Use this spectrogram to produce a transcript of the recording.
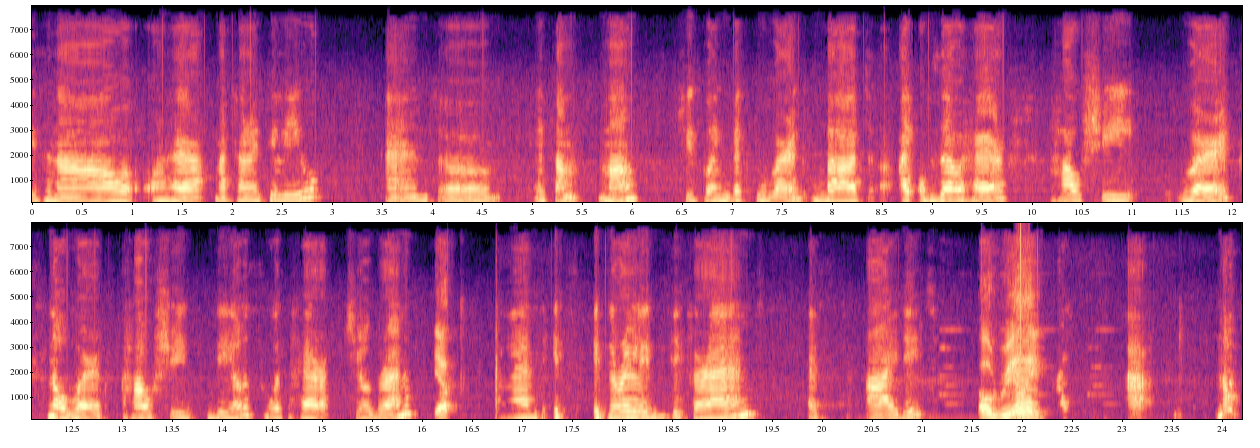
is now on her maternity leave, and uh, in some months she's going back to work, but I observe her how she works, no works, how she deals with her children, Yep. and it's it's really different as I did. Oh, really? I, uh, not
